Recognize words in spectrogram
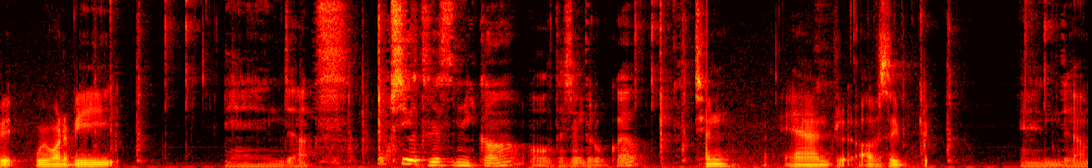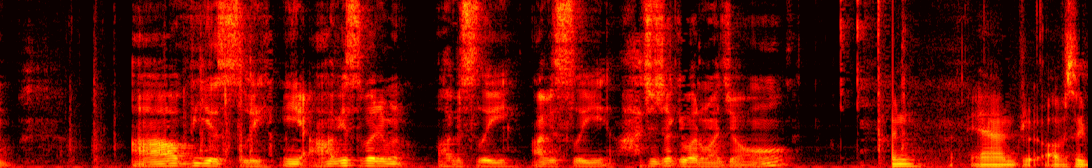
we want to be And, 자, 혹시 이거 들렸습니까? 어, 다시 한번 들어볼까요? and obviously Um, obviously 이 obvious 발음은 obviously obviously 아주 작게 발음하죠. and obviously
